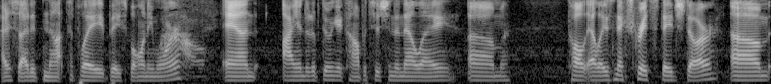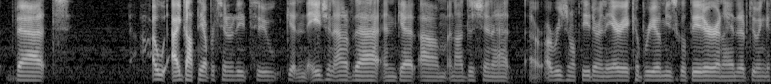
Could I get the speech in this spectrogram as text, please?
I decided not to play baseball anymore, Wow. and I ended up doing a competition in LA um, called LA's Next Great Stage Star. Um, that I got the opportunity to get an agent out of that and get um, an audition at a, a regional theater in the area, Cabrillo Musical Theater, and I ended up doing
